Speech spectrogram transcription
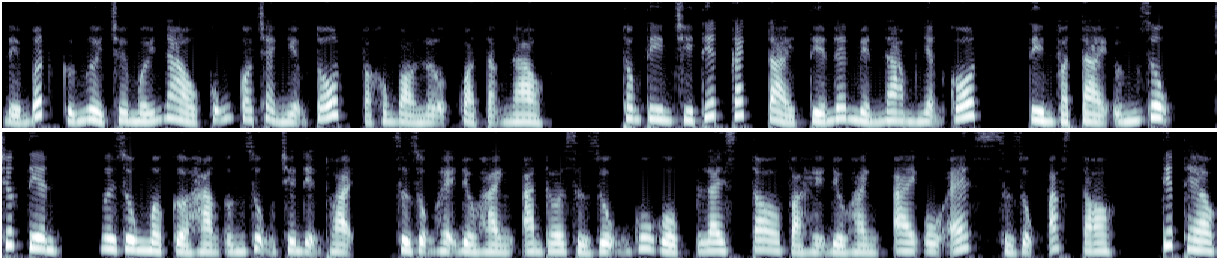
để bất cứ người chơi mới nào cũng có trải nghiệm tốt và không bỏ lỡ quà tặng nào. Thông tin chi tiết cách tải tiến lên miền Nam nhận cốt, tìm và tải ứng dụng. Trước tiên, người dùng mở cửa hàng ứng dụng trên điện thoại, sử dụng hệ điều hành Android sử dụng Google Play Store và hệ điều hành iOS sử dụng App Store. Tiếp theo,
